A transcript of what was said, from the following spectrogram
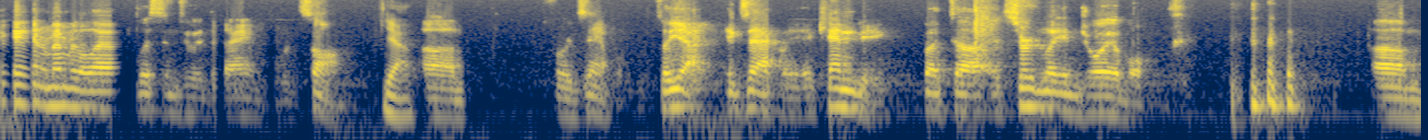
I can't remember the last listen to a Die Antwoord song. yeah. um, for example. So yeah, exactly. It can be, but uh, it's certainly enjoyable. um,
